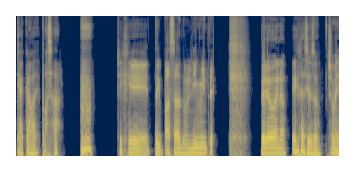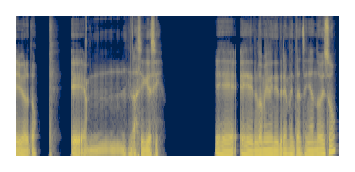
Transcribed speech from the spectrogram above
¿qué acaba de pasar? dije, estoy pasando un límite. Pero bueno, es gracioso, yo me divierto. Em, así que sí, eh, el 2023 me está enseñando eso.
